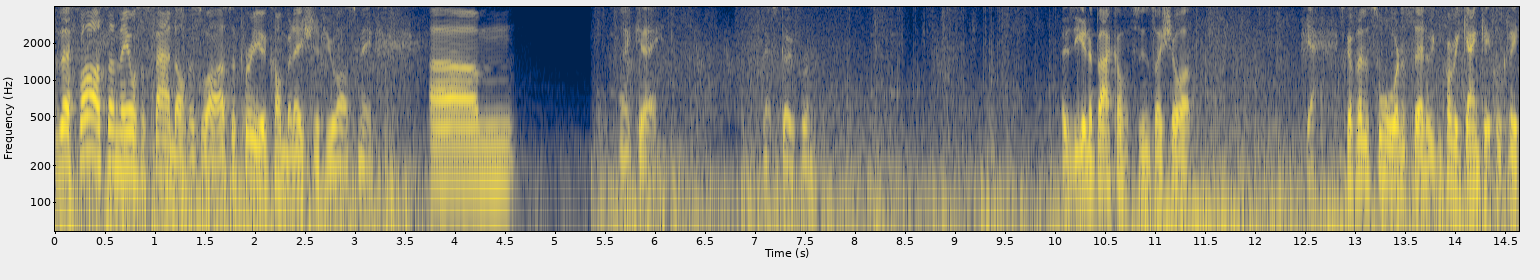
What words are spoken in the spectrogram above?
They're fast and they also stand off as well. That's a pretty good combination if you ask me. Um, okay. Let's go for him. Is he going to back up as soon as I show up? Yeah. Let's go for the small one instead. We can probably gank it quickly.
